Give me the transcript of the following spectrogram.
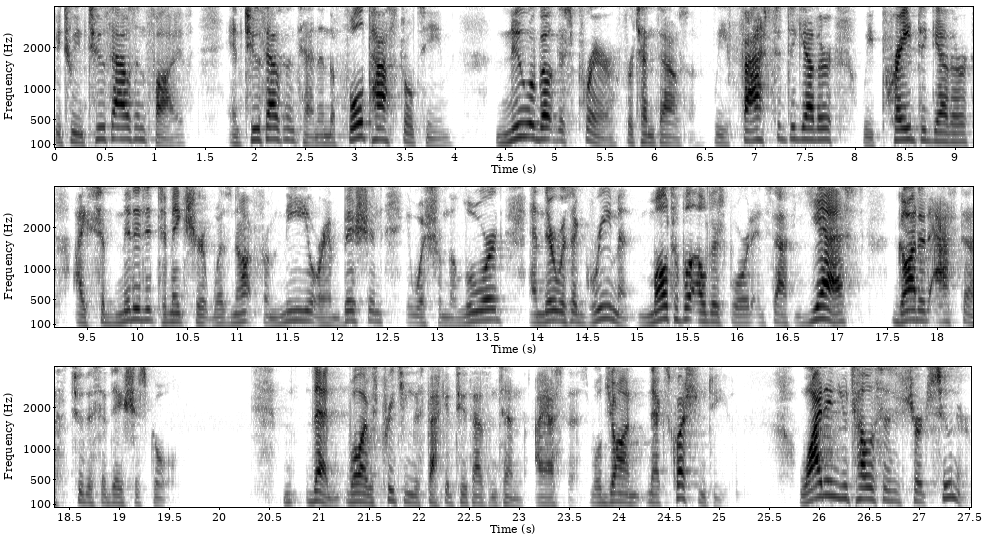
between 2005 and 2010 and the full pastoral team knew about this prayer for 10,000. We fasted together, we prayed together. I submitted it to make sure it was not from me or ambition, it was from the Lord. And there was agreement, multiple elders board and staff. Yes, God had asked us to this audacious goal. Then, while I was preaching this back in 2010, I asked this. Well, Jon, next question to you. Why didn't you tell us as a church sooner?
